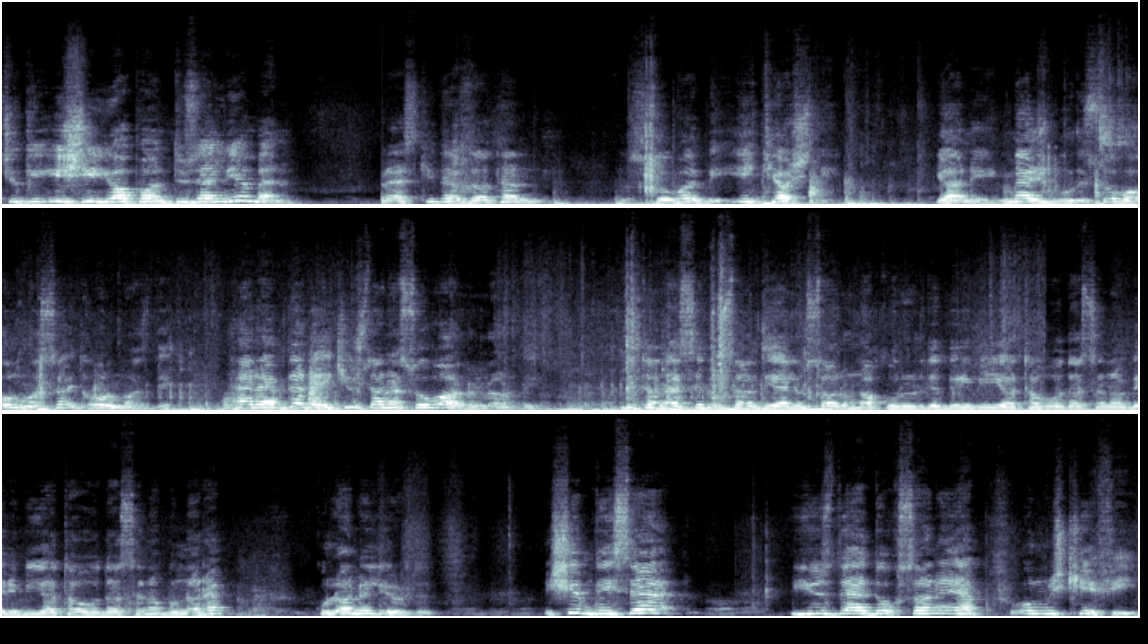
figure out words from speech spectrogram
Çünkü işi yapan, düzenleyen benim. Eskiden zaten soba bir ihtiyaçtı. Yani mecburi soba olmasaydı olmazdı. Her evde de iki üç tane soba alırlardı. Bir tanesi misal diyelim salona kururdu, biri bir yatak odasına, biri bir yatak odasına. Bunlar hep kullanılıyordu. Şimdi ise yüzde doksanı hep olmuş keyfi.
